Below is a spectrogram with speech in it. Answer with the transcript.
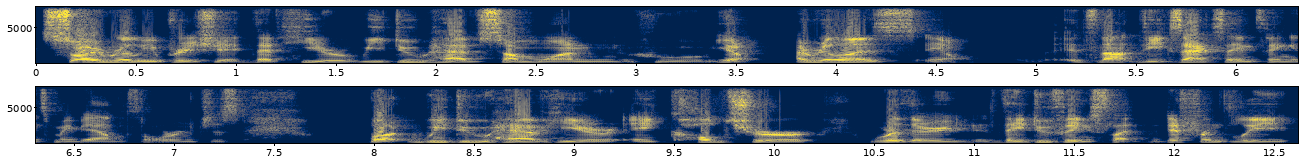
So I really appreciate that here we do have someone who you know I realize you know it's not the exact same thing. It's maybe apples to oranges, but we do have here a culture where they they do things slightly differently.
